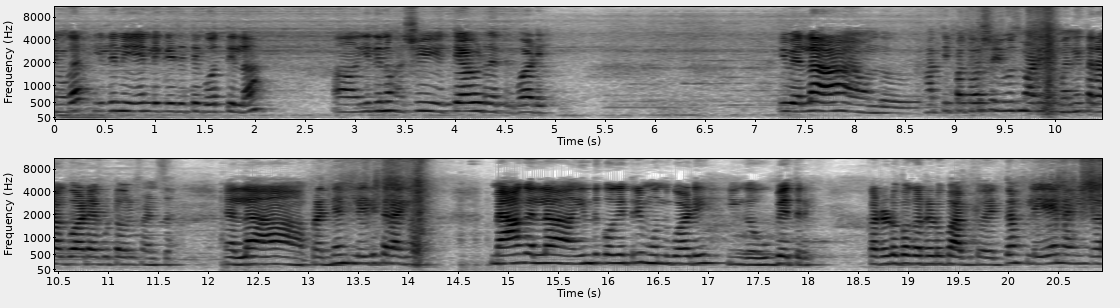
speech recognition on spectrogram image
ನಿಮ್ಗೆ. ಇಲ್ಲಿನ ಏನು ಲೀಕೇಜ್ ಐತೆ ಗೊತ್ತಿಲ್ಲ. ಇಲ್ಲಿನೂ ಹಸಿ ತ್ಯಾವ ಹಿಡ್ದೈತ್ರಿ ಬಾಡಿ. ಇವೆಲ್ಲ ಒಂದು ಹತ್ತು ಇಪ್ಪತ್ತು ವರ್ಷ ಯೂಸ್ ಮಾಡಿ ಮನೆ ಥರ ಗಾಡಿ ಆಗ್ಬಿಟ್ಟವ್ರಿ ಫ್ರೆಂಡ್ಸ್ ಎಲ್ಲ ಪ್ರೆಗ್ನೆಂಟ್ ಲೇಡಿ ಥರ ಆಗ್ಯಾವ. ಮ್ಯಾಗೆಲ್ಲ ಹಿಂದಕ್ಕೆ ಹೋಗೈತ್ರಿ, ಮುಂದೆ ಗ್ವಾಡಿ ಹಿಂಗೆ ಉಬ್ಬೈತ್ರಿ. ಕಡಡುಬ ಕಡಡುಬ ಆಗ್ಬಿಟ್ಟು ಎಕ್ದಮ್ ಪ್ಲೇನ್ ಹಿಂಗೆ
